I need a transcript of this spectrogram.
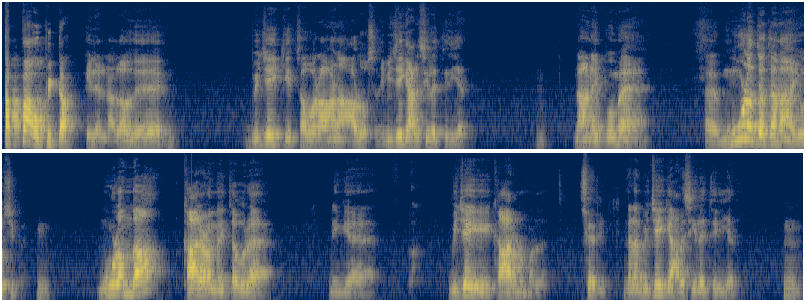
தப்பா ஒப்பிட்டா. இல்ல இல்ல. அதாவது விஜய்க்கு தவறான ஆலோசனை. விஜய்க்கு அரசியலே தெரியாது. நான் எப்பவுமே மூலத்தை தான் நான் யோசிப்பேன். மூலம்தான் காரணமே தவிர நீங்க விஜய் காரணம் அல்ல. சரி. ஏன்னா விஜய்க்கு அரசியலே தெரியாது. ம்.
